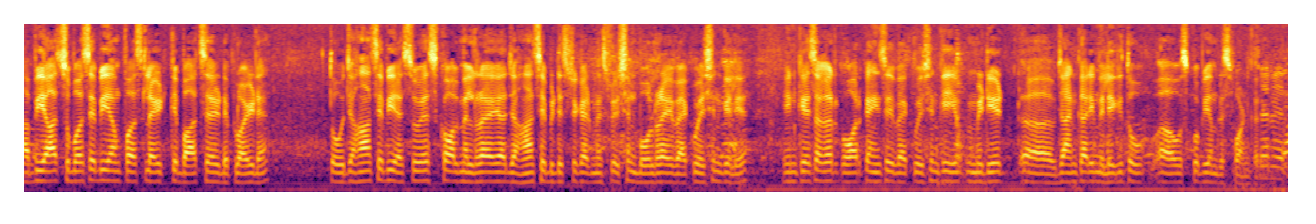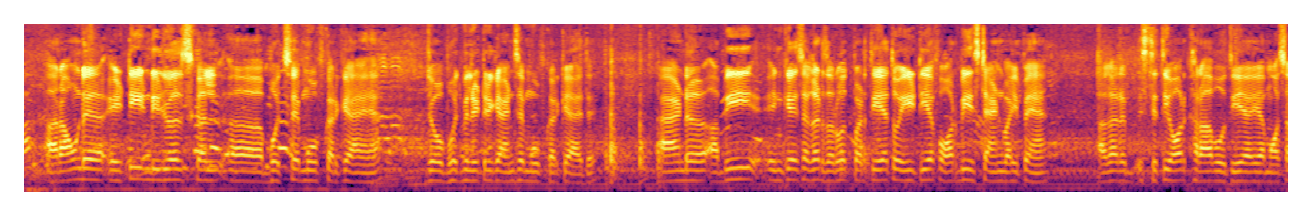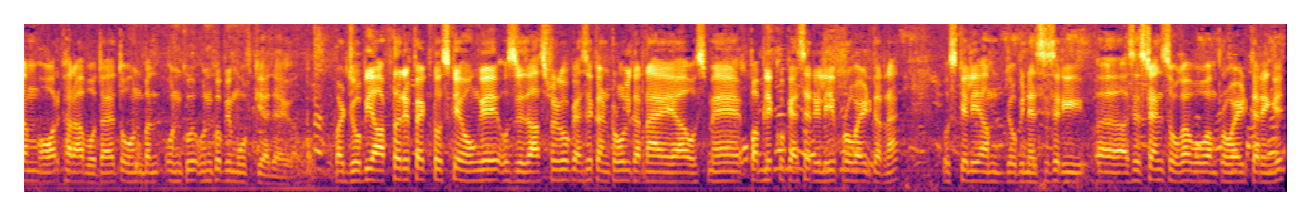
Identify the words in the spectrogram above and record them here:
अभी आज सुबह से भी हम फ़र्स्ट लाइट के बाद से डिप्लॉयड हैं। तो जहाँ से भी एसओएस कॉल मिल रहा है या जहाँ से भी डिस्ट्रिक्ट एडमिनिस्ट्रेशन बोल रहा है इवैक्यूएशन के लिए इन केस अगर और कहीं से इवैक्यूएशन की इमीडिएट जानकारी मिलेगी तो उसको भी हम रिस्पॉन्ड करें अराउंड 80 इंडिविजुअल्स कल भुज से मूव करके आए हैं। जो भुज मिलिट्री कैंट से मूव करके आए थे एंड अभी इन केस अगर ज़रूरत पड़ती है तो ई और भी स्टैंड बाई पे हैं अगर स्थिति और ख़राब होती है या मौसम और ख़राब होता है तो उन बन, उनको उनको भी मूव किया जाएगा बट जो भी आफ्टर इफेक्ट उसके होंगे उस डिज़ास्टर को कैसे कंट्रोल करना है या उसमें पब्लिक को कैसे रिलीफ प्रोवाइड करना है उसके लिए हम जो भी नेसेसरी असिस्टेंस होगा वो हम प्रोवाइड करेंगे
